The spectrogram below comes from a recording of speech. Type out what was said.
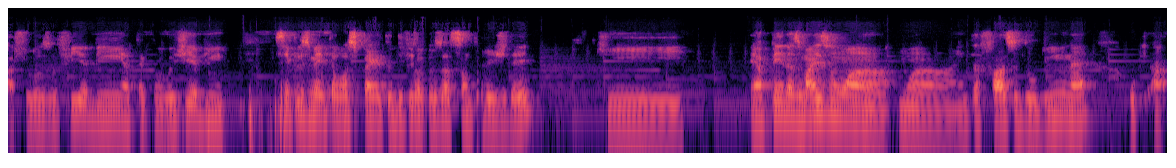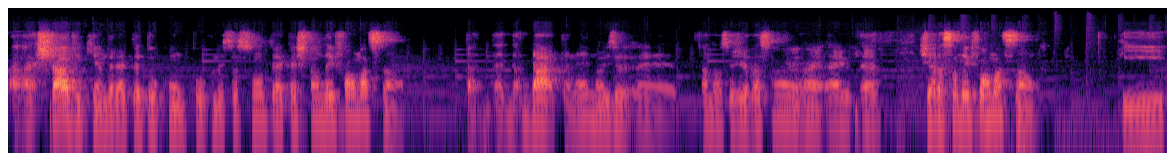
a, a filosofia BIM, a tecnologia BIM, simplesmente ao aspecto de visualização 3D, que é apenas mais uma, uma interface do BIM, né? O a, a chave que André até tocou um pouco nesse assunto é a questão da informação, da, da- da data, né? Nós, é, a nossa geração é, é- é a geração da informação. E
